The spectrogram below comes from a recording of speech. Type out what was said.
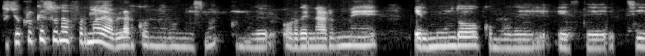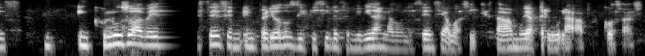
pues yo creo que es una forma de hablar conmigo misma, como de ordenarme el mundo, como de, este, si es, incluso a veces en, en, periodos difíciles de mi vida, en la adolescencia o así, que estaba muy atribulada por cosas,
